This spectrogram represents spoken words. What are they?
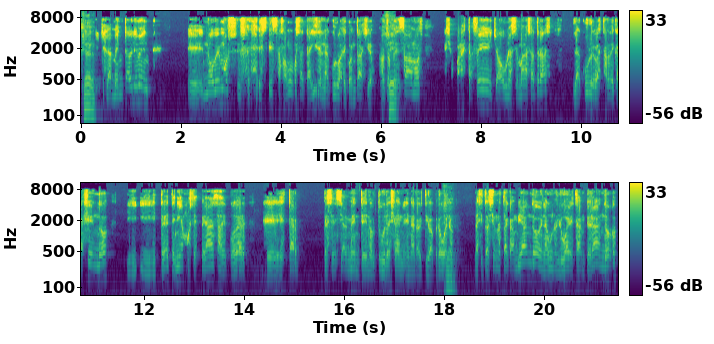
Claro. y que lamentablemente eh, no vemos es- esa famosa caída en la curva de contagio. Nosotros Sí. pensábamos que ya para esta fecha o unas semanas atrás la curva iba a estar decayendo y, y todavía teníamos esperanzas de poder eh, estar presencialmente en octubre ya en, en Atractiva. Pero bueno, Sí. La situación no está cambiando, en algunos lugares está empeorando,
